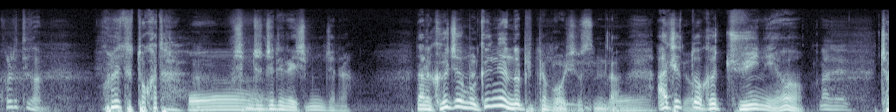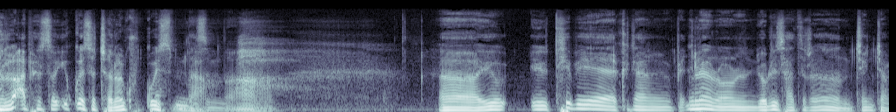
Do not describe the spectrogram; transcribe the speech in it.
quality가. quality 똑같아요. 오. 10년 전이네 10년 전이나. 나는 그 점을 굉장히 높이 평가하고 있었습니다. 오, 아직도 그 주인이요. 맞아요. 전을 앞에서 입구에서 전을 굽고 있습니다. 맞습니다. 아, 이, 이 TV에 그냥 빼닐려 놓은 요리사들은 진짜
